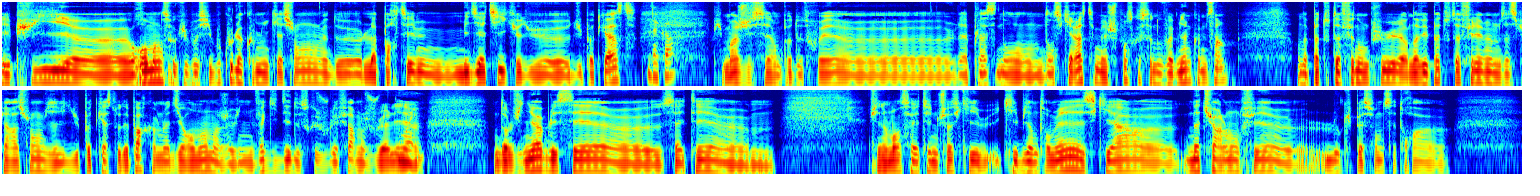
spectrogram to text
Et puis, euh, Romain s'occupe aussi beaucoup de la communication et de la portée médiatique du, euh, du podcast. D'accord. Puis moi, j'essaie un peu de trouver euh, la place dans, dans ce qui reste, mais je pense que ça nous va bien comme ça. On n'a pas tout à fait non plus, on n'avait pas tout à fait les mêmes aspirations vis-à-vis du podcast au départ, comme l'a dit Romain. Moi, j'avais une vague idée de ce que je voulais faire, mais je voulais aller euh, dans le vignoble et c'est, euh, ça a été, euh, finalement, ça a été une chose qui est, qui est bien tombée et ce qui a euh, naturellement fait l'occupation de ces trois.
